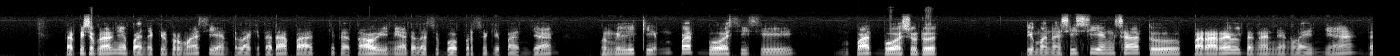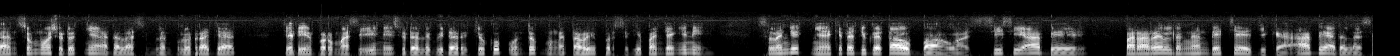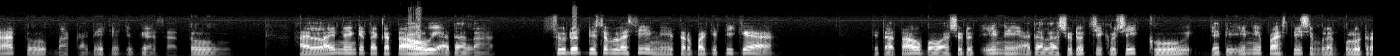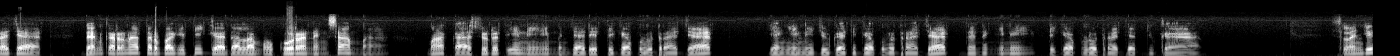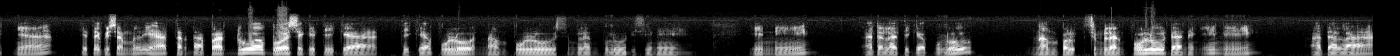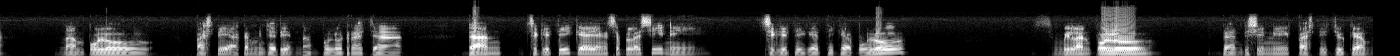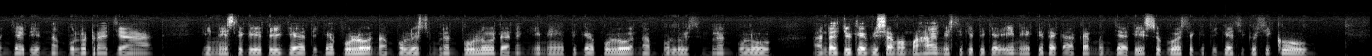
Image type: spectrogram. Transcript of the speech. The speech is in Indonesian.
Tapi sebenarnya banyak informasi yang telah kita dapat. Kita tahu ini adalah sebuah persegi panjang, memiliki empat buah sisi, empat buah sudut, di mana sisi yang satu paralel dengan yang lainnya, dan semua sudutnya adalah 90 derajat. Jadi informasi ini sudah lebih dari cukup untuk mengetahui persegi panjang ini. Selanjutnya, kita juga tahu bahwa sisi AB paralel dengan DC. Jika AB adalah satu, maka DC juga satu. Hal lain yang kita ketahui adalah sudut di sebelah sini terbagi tiga. Kita tahu bahwa sudut ini adalah sudut siku-siku, jadi ini pasti 90 derajat. Dan karena terbagi tiga dalam ukuran yang sama, maka sudut ini menjadi 30 derajat, yang ini juga 30 derajat, dan yang ini 30 derajat juga. Selanjutnya, kita bisa melihat terdapat dua buah segitiga 30, 60, 90 di sini. Ini adalah 30, 60, 90 dan yang ini adalah 60. Pasti akan menjadi 60 derajat. Dan segitiga yang sebelah sini, segitiga 30, 90, dan di sini pasti juga menjadi 60 derajat. Ini segitiga 30, 60, 90 dan yang ini 30, 60, 90. Anda juga bisa memahami segitiga ini tidak akan menjadi sebuah segitiga siku-siku.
